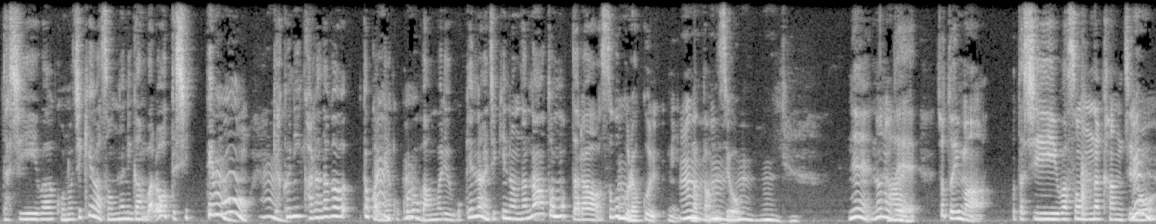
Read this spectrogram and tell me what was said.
私はこの時期はそんなに頑張ろうって知っても、逆にに体がとかね、うん心があんまり動けない時期なんだなと思ったら、すごく楽になったんですよ。うんうんねなので、はい。ちょっと今、私はそんな感じの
